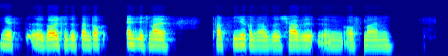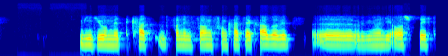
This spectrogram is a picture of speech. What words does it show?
Jetzt äh, sollte das dann doch endlich mal passieren. Also ich habe ähm, auf meinem Video mit Kat von dem Song von Katja Krasowitz, äh, oder wie man die ausspricht,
